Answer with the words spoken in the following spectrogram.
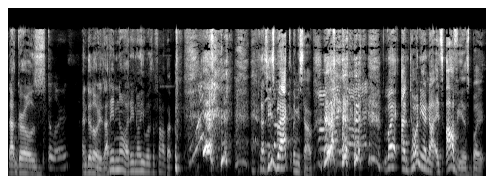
that girl's Dolores. and Dolores. I didn't know. I didn't know he was the father. Because he's black. Let me stop. Oh but Antonio now, it's obvious, but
